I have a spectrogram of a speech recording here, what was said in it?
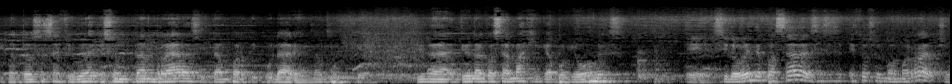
y con todas esas figuras que son tan raras y tan particulares, ¿no? Porque tiene una, tiene una cosa mágica, porque vos ves, eh, si lo ves de pasada, decís, esto es un mamarracho.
